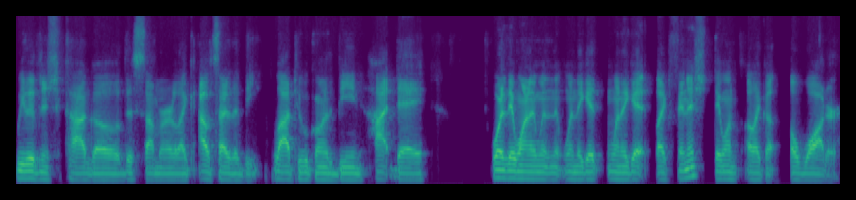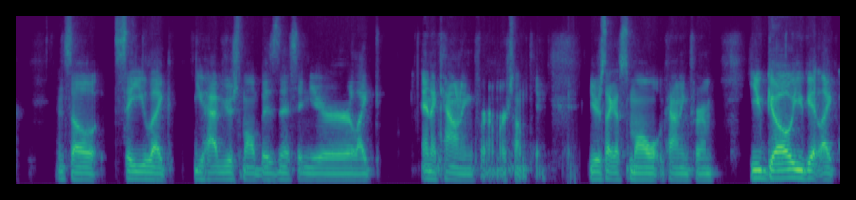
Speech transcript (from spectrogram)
we lived in Chicago this summer, like outside of the bean. A lot of people going to the bean, hot day. What do they want when when they get when they get like finished? They want like a, a water. And so say you like you have your small business and you're like an accounting firm or something. You're just like a small accounting firm. You go, you get like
